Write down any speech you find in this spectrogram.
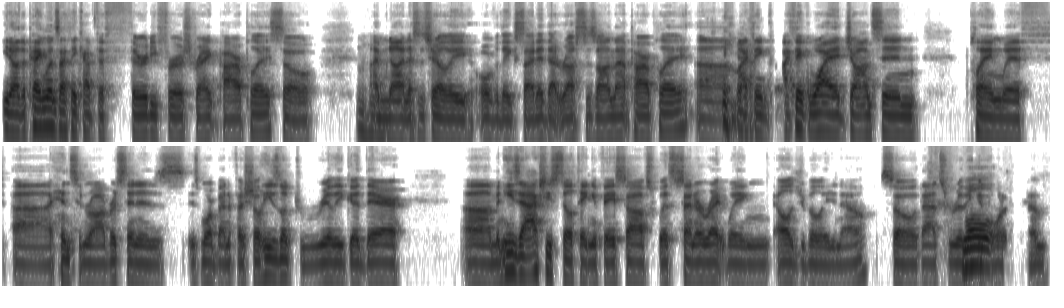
you know, the Penguins. I think have the 31st ranked power play, so Mm-hmm. I'm not necessarily overly excited that Rust is on that power play. Um, yeah. I think I think Wyatt Johnston playing with uh, Hintz Robertson is is more beneficial. He's looked really good there, um, and he's actually still taking faceoffs with center right wing eligibility now. So that's really well, good for him.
